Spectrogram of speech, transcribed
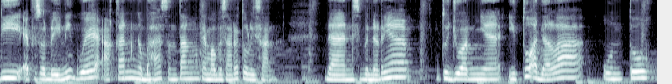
Di episode ini gue akan ngebahas tentang tema besarnya tulisan. Dan sebenarnya tujuannya itu adalah untuk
